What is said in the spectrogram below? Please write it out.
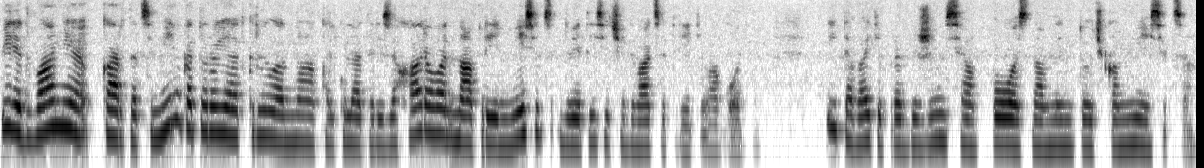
Перед вами карта цемен, которую я открыла на калькуляторе Захарова на апрель месяц 2023 года. И давайте пробежимся по основным точкам месяца.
